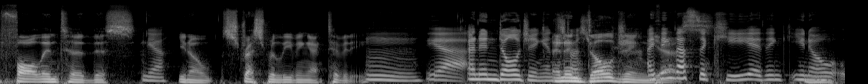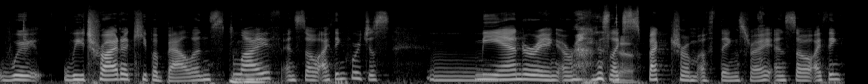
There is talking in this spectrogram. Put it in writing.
fall into this, Yeah. you know, stress relieving activity mm, yeah. And indulging in and stress indulging. I think that's the. Mm-hmm. key. I think you know mm-hmm. we we try to keep a balanced mm-hmm. life, and so I think we're just mm. meandering around this like Yeah. spectrum of things, right? And so I think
